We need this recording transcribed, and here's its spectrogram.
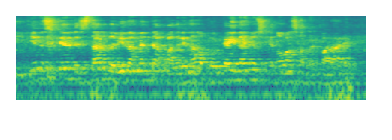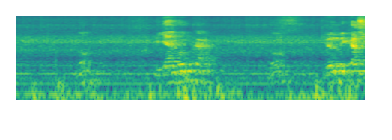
Y tienes que estar debidamente apadrinado porque hay daños que no vas a reparar, ¿eh? ¿no? Y ya nunca, ¿no? Yo en mi caso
